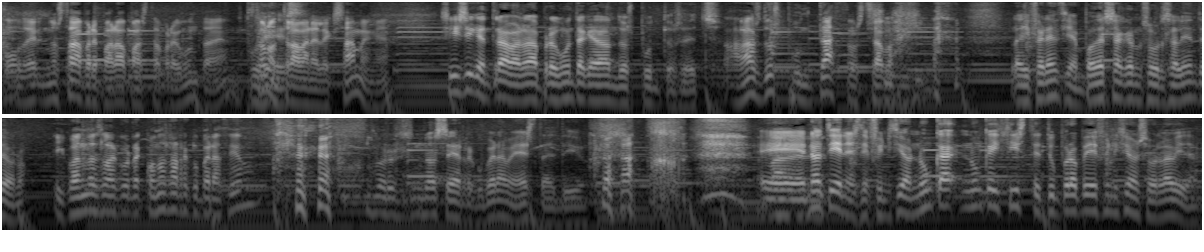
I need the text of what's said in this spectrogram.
Joder, no estaba preparado para esta pregunta, ¿eh? Esto no Pues- entraba en el examen, ¿eh? Sí, sí que entraba, era la pregunta que daban dos puntos, de hecho. Además, dos puntazos, chaval. La diferencia en poder sacar un sobresaliente o no. ¿Y cuándo es la, cuándo es la recuperación? Pues no sé, recupérame esta, tío. Eh, no tienes definición. ¿Nunca, ¿Nunca hiciste tu propia definición sobre la vida?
